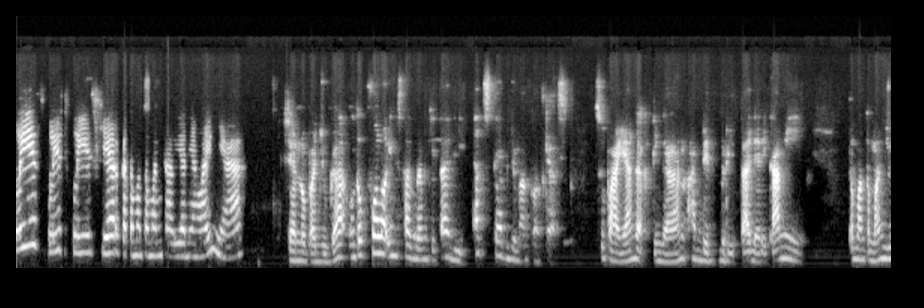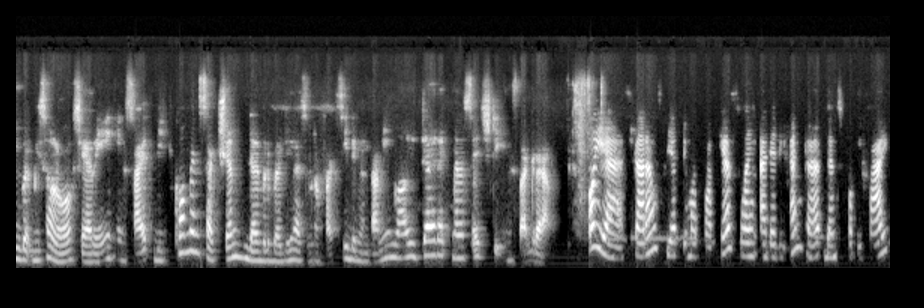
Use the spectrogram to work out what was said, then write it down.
please, please, please share ke teman-teman kalian yang lainnya Jangan lupa juga untuk follow Instagram kita di @setiapjumatpodcast supaya nggak ketinggalan update berita dari kami. Teman-teman juga bisa loh sharing insight di comment section dan berbagi hasil refleksi dengan kami melalui direct message di Instagram. Oh ya, sekarang setiap Jumat Podcast selain ada di Anchor dan Spotify,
